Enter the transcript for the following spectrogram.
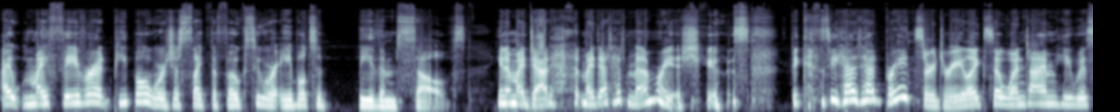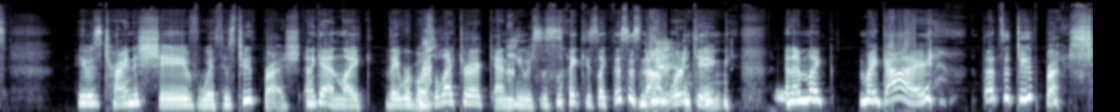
I my favorite people were just like the folks who were able to be themselves. You know, my dad had, my dad had memory issues because he had had brain surgery. Like so one time he was he was trying to shave with his toothbrush. And again, like they were both electric and he was just like he's like this is not working. and I'm like, "My guy, that's a toothbrush."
